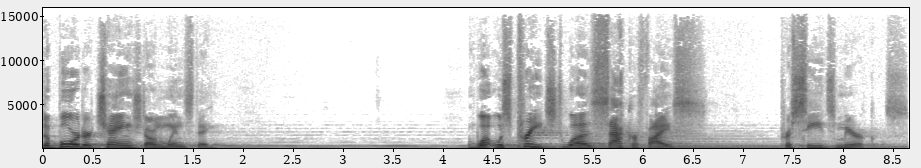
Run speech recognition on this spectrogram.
The border changed on Wednesday. What was preached was sacrifice precedes miracles.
